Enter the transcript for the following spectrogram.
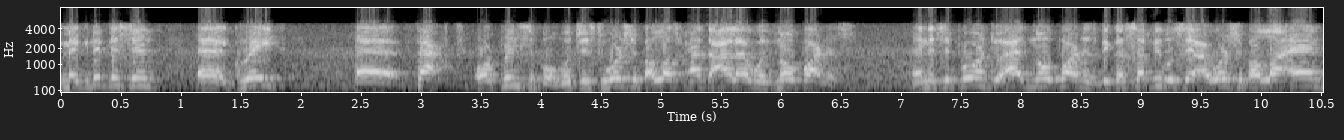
magnificent uh, great uh, fact or principle which is to worship Allah subhanahu wa ta'ala with no partners and it's important to add no partners because some people say I worship Allah and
